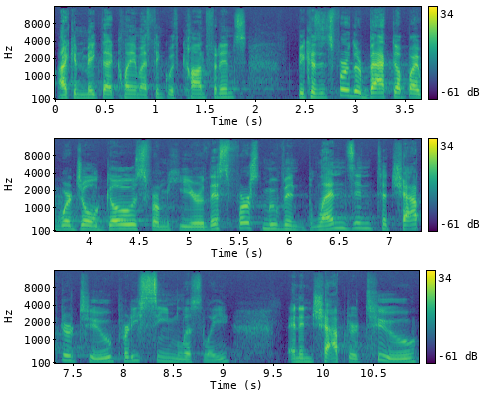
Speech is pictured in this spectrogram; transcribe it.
I can make that claim, I think, with confidence because it's further backed up by where Joel goes from here. This first movement blends into chapter 2 pretty seamlessly. And in chapter 2,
